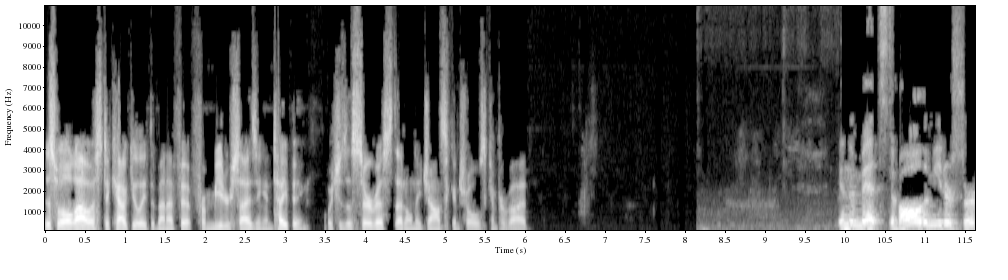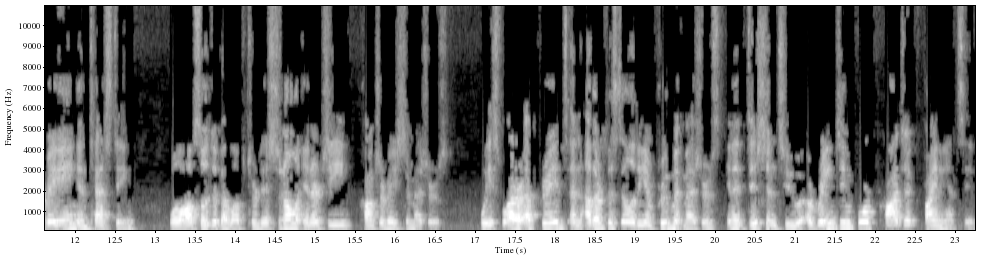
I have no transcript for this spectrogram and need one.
This will allow us to calculate the benefit from meter sizing and typing, which is a service that only Johnson Controls can provide. In the midst of all the meter surveying and testing, we'll also develop traditional energy conservation measures, wastewater upgrades, and other facility improvement measures, in addition to arranging for project financing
